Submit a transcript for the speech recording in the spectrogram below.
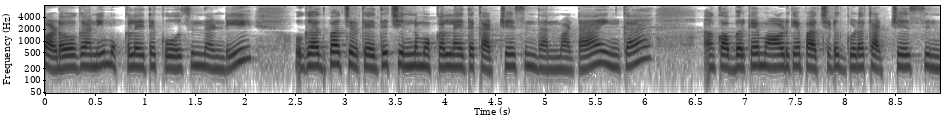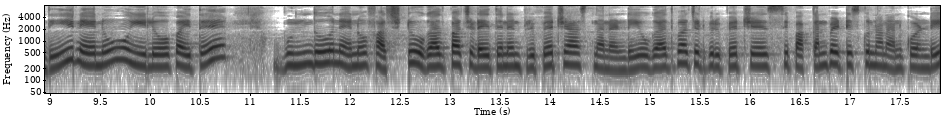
పొడవుగాని ముక్కలు అయితే కోసిందండి. ఉగాది పచ్చడికి అయితే చిన్న ముక్కలను అయితే కట్ చేసింది అనమాట ఇంకా కొబ్బరికాయ మామిడికాయ పచ్చడికి కూడా కట్ చేసింది. నేను ఈ లోపు అయితే ముందు నేను ఫస్ట్ ఉగాది పచ్చడి అయితే నేను ప్రిపేర్ చేస్తున్నానండి. ఉగాది పచ్చడి ప్రిపేర్ చేసి పక్కన పెట్టేసుకున్నాను అనుకోండి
